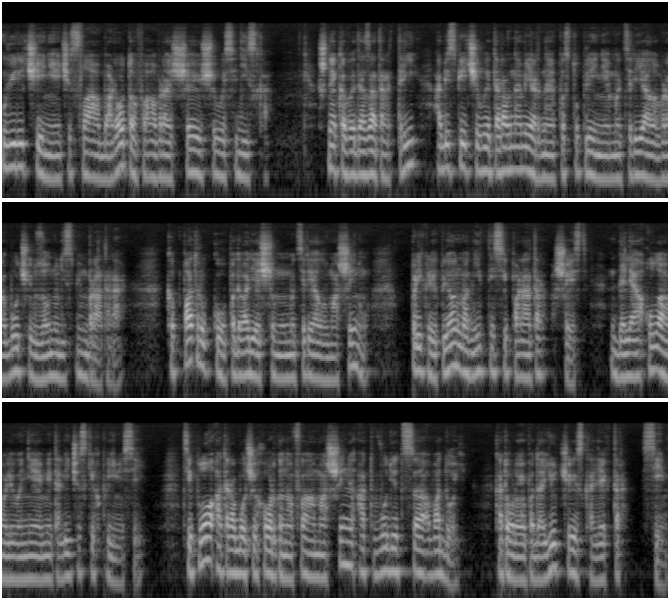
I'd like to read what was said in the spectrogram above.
увеличения числа оборотов вращающегося диска. Шнековый дозатор 3 обеспечивает равномерное поступление материала в рабочую зону дисмембратора. К патрубку, подводящему материал в машину, прикреплен магнитный сепаратор 6 для улавливания металлических примесей. Тепло от рабочих органов машины отводится водой, которую подают через коллектор 7.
